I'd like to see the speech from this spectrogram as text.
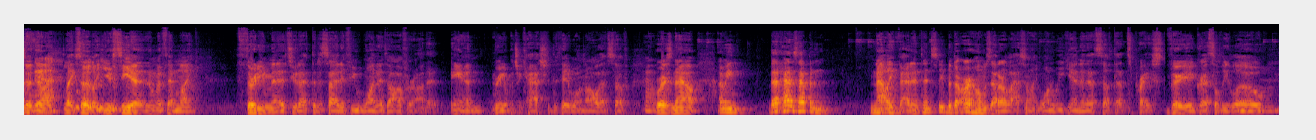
because Yeah. like, like so like you see it and within like 30 minutes you'd have to decide if you wanted to offer on it and bring a bunch of cash to the table and all that stuff Oh. whereas now i mean that has happened not like that intensely but there are homes that are lasting like one weekend and that stuff that's priced very aggressively low Mm-hmm.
